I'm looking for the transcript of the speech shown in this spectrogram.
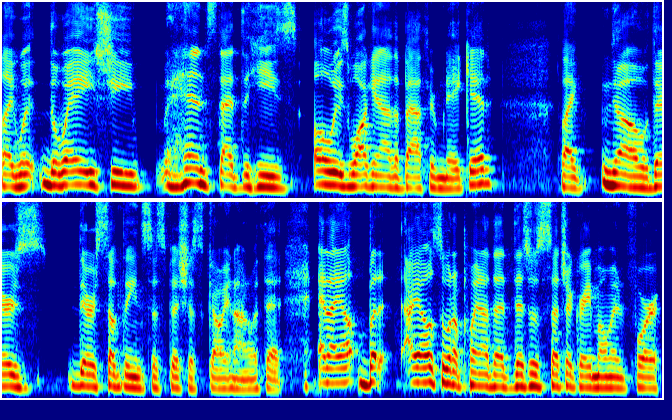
Like the way she hints that he's always walking out of the bathroom naked. Like no, there's there's something suspicious going on with it. And I but I also want to point out that this was such a great moment for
